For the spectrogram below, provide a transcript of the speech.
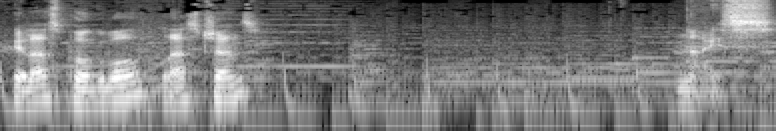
Okay, last Pokeball, last chance. Nice.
